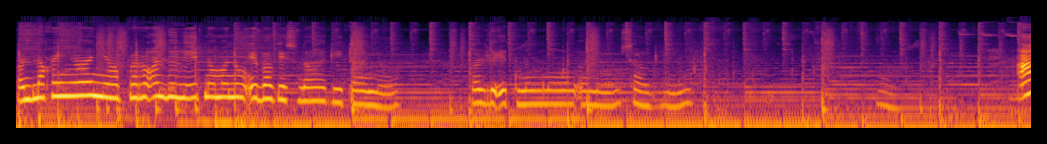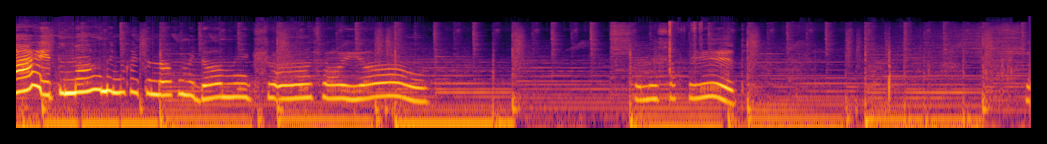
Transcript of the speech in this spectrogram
ang laki nga niya, pero ang liliit naman ng iba, guys, nakikita nyo. Ang liit ng mga, ano, saging. Ito na, may nakita na ako, may damage oh, sayang. Ay, may sakit. So,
